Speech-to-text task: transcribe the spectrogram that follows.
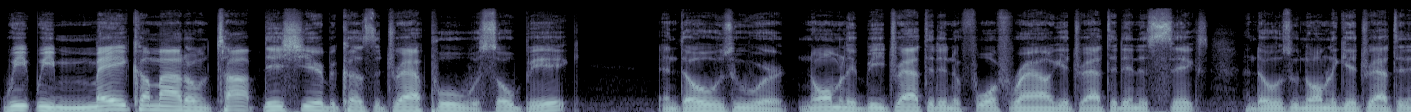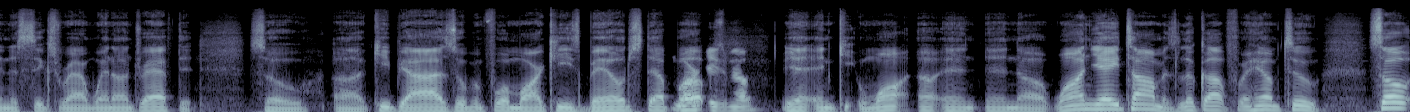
we we may come out on top this year because the draft pool was so big and those who were normally be drafted in the fourth round get drafted in the sixth, and those who normally get drafted in the sixth round went undrafted. So uh, keep your eyes open for Markquese Bell to step up. Markquese up. Bell. Yeah, and keep, Juan, uh, and and uh, Juanyeh Thomas, look out for him too. So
